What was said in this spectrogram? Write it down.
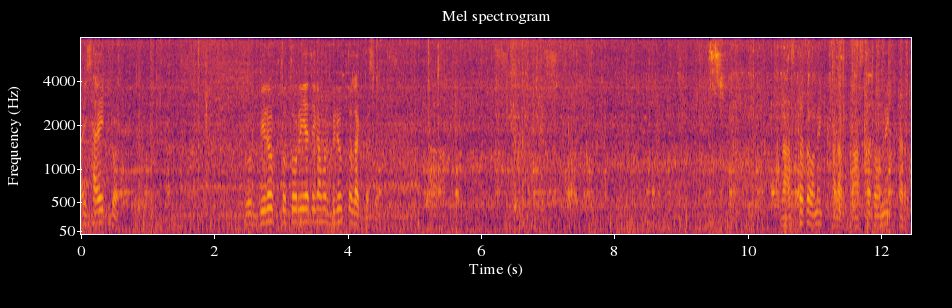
ভাই সাইড কর। তোর বিরক্ত, তোর ইয়ে থেকে আমার বিরক্ত লাগতেছে। রাস্তাটা অনেক খারাপ, রাস্তাটা অনেক খারাপ।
